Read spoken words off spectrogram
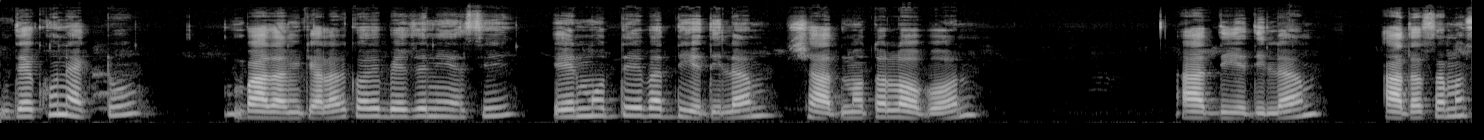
দেখুন, একটু বাদামি কালার করে বেজে নিয়েছি। এর মধ্যে এবার দিয়ে দিলাম স্বাদ মতো লবণ আর দিয়ে দিলাম আধা চামচ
